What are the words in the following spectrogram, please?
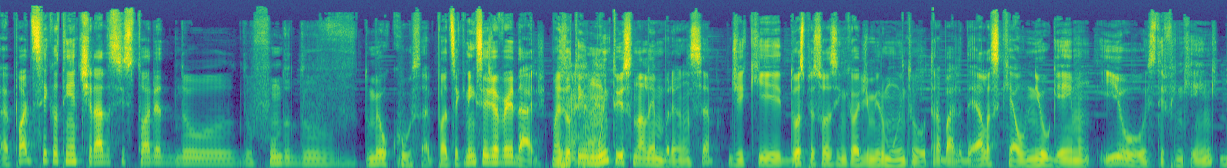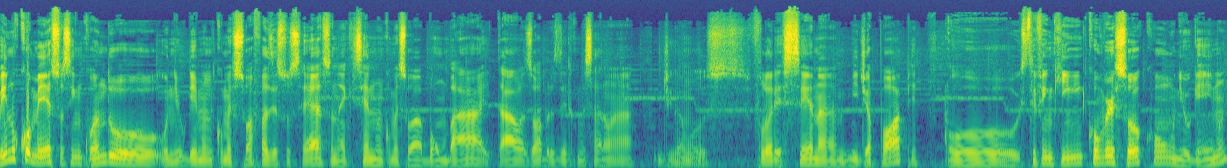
Eh, pode ser que eu tenha tirado essa história do, do fundo do, do meu cu, sabe? Pode ser que nem seja verdade. Mas eu tenho muito isso na lembrança de que duas pessoas assim que eu admiro muito o trabalho delas, que é o Neil Gaiman e o Stephen King. Bem no começo, assim, quando o Neil Gaiman começou a fazer sucesso, né? Que Sandman começou a bombar e tal, as obras dele começaram a, digamos, florescer na mídia pop o Stephen King conversou com o Neil Gaiman.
